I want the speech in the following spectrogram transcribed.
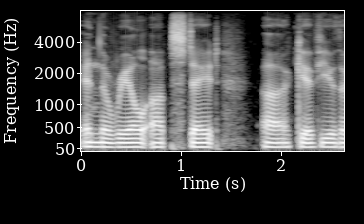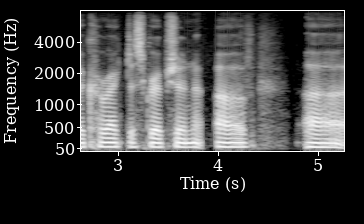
in the real upstate uh, give you the correct description of, uh,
